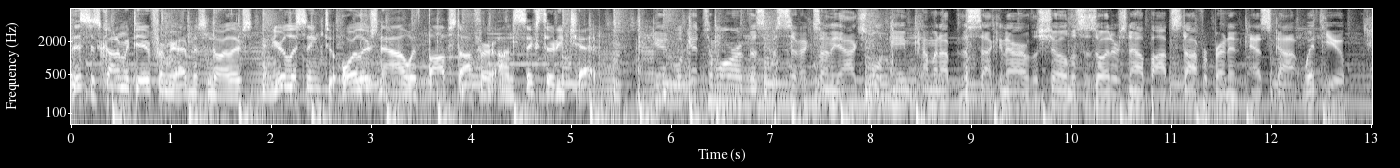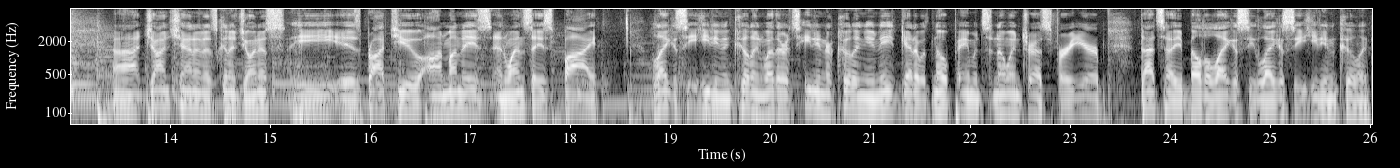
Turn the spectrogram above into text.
this is Connor McDavid from your Edmonton Oilers, and you're listening to Oilers Now with Bob Stauffer on 630 CHED. Again, we'll get to more of the specifics on the actual game coming up in the second hour of the show. This is Oilers Now. Bob Stauffer, Brendan Escott with you. Uh, John Shannon is going to join us. He is brought to you on Mondays and Wednesdays by Legacy Heating and Cooling. Whether it's heating or cooling you need, get it with no payments and no interest for a year. That's how you build a legacy. Legacy Heating and Cooling.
